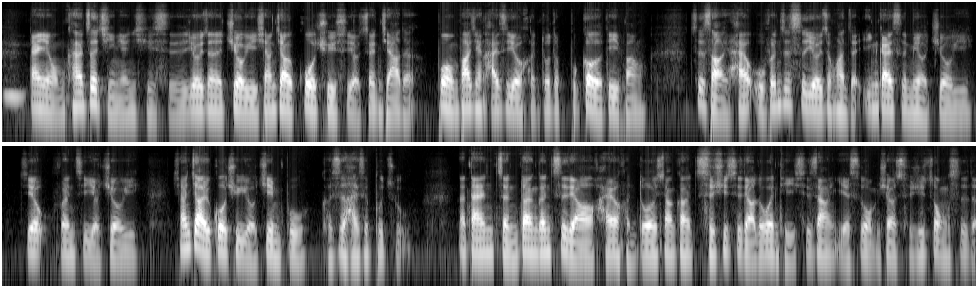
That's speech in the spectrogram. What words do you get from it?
嗯但也我们看到这几年，其实忧郁症的就医相较过去是有增加的，不过我们发现还是有很多的不够的地方，至少还有五分之四忧郁症患者应该是没有就医，只有五分之一有就医，相较于过去有进步，可是还是不足。那当然，诊断跟治疗还有很多像刚持续治疗的问题，事实上也是我们需要持续重视的。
